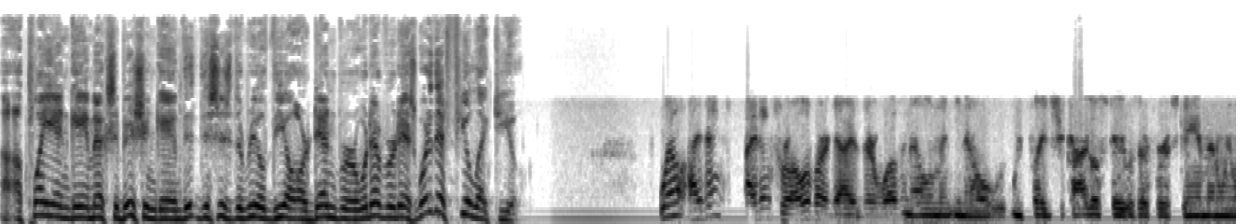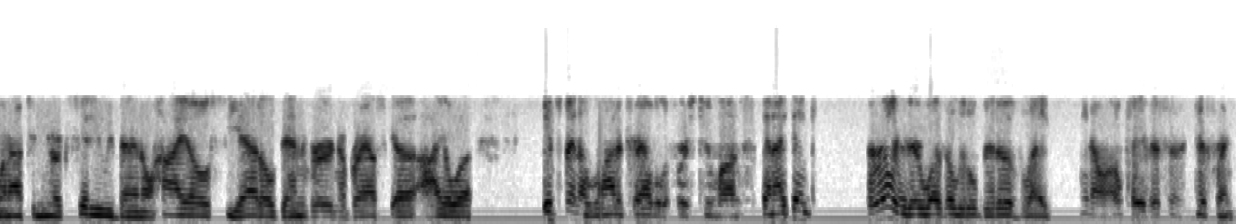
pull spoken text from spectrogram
a play-in game, exhibition game. This is the real deal, or Denver, or whatever it is. What did that feel like to you? Well, I think I think for all of our guys, there was an element. You know, we played Chicago State was our first game. Then we went out to New York City. We've been in Ohio, Seattle, Denver, Nebraska, Iowa. It's been a lot of travel the first two months, and I think earlier there was a little bit of like, you know, okay, this is different.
